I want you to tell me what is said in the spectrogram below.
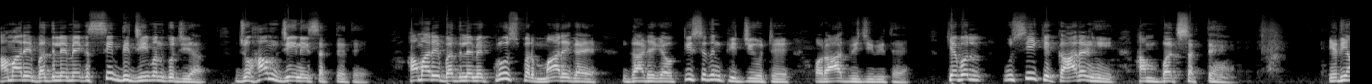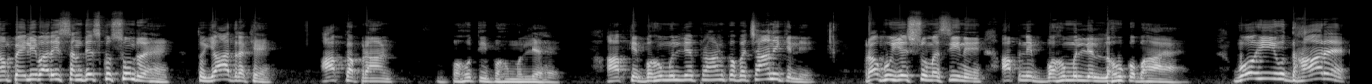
हमारे बदले में एक सिद्ध जीवन को जिया। जो हम जी नहीं सकते थे। हमारे बदले में क्रूस पर मारे गए गाड़े गए और तीसरे दिन फिर जी उठे और आज भी जीवित है। केवल उसी के कारण ही हम बच सकते हैं। यदि हम पहली बार इस संदेश को सुन रहे हैं तो याद रखें, आपका प्राण बहुत ही बहुमूल्य है। आपके बहुमूल्य प्राण को बचाने के लिए प्रभु यीशु मसीह ने अपने बहुमूल्य लहू को बहाया है। वो ही उद्धार है,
